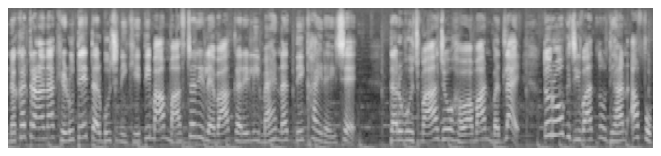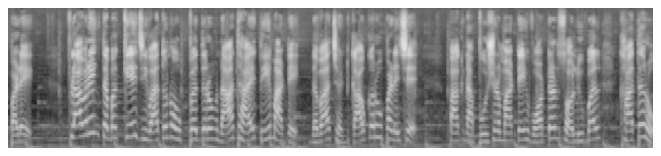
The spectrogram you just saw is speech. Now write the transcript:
નખત્રાણાના ખેડૂતે તરબૂચની ખેતીમાં માસ્ટરી લેવા કરેલી મહેનત દેખાઈ રહી છે. તરબૂચમાં જો હવામાન બદલાય, તો રોગ જીવાતનું ધ્યાન આપવું પડે. ફ્લાવરિંગ તબક્કે જીવાતોનો ઉપદ્રવ ના થાય તે માટે દવા છંટકાવ કરવો પડે છે. પાકના પોષણ માટે વોટર સોલ્યુબલ ખાતરો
